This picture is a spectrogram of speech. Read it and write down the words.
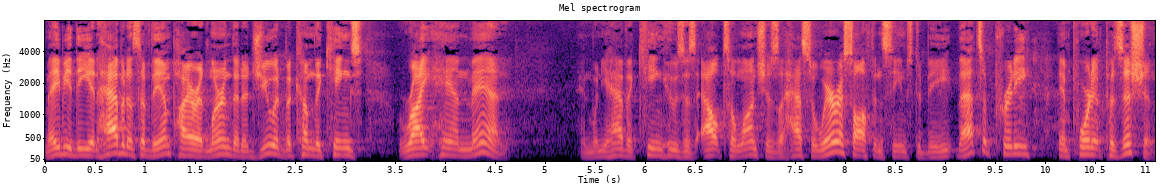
Maybe the inhabitants of the empire had learned that a Jew had become the king's right hand man. And when you have a king who's as out to lunch as Ahasuerus often seems to be, that's a pretty important position.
